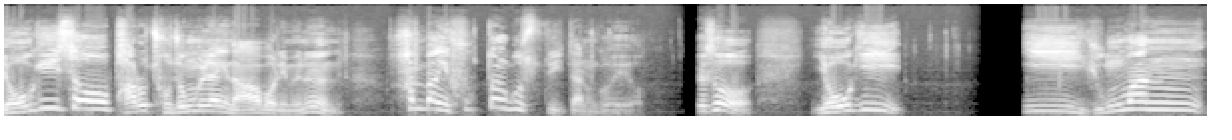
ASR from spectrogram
여기서 바로 조정 물량이 나와버리면은 한 방에 훅 떨굴 수도 있다는 거예요. 그래서 여기 이 6만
